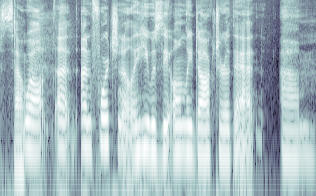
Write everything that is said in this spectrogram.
So Well, uh, unfortunately, he was the only doctor that um,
